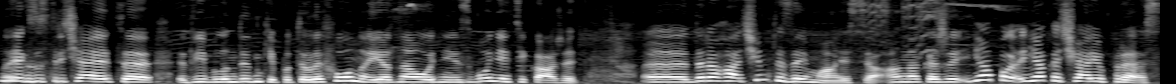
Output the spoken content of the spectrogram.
Ну, як зустрічаються дві блондинки по телефону, і одна одній дзвонять і кажуть: «Е, дорога, чим ти займаєшся? А вона каже: Я, я качаю прес.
